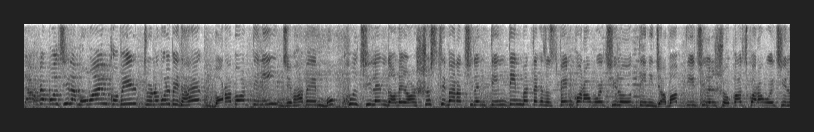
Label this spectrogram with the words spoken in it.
যেমনটা বলছিলাম, হুমায়ুন কবির, তৃণমূল বিধায়ক বরাবর তিনি যেভাবে মুখ খুলছিলেন দলের অস্বস্তি বাড়াচ্ছিলেন, তিন তিনবার তাকে সাসপেন্ড করা হয়েছিল, তিনি জবাব দিয়েছিলেন শোকজ করা হয়েছিল,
